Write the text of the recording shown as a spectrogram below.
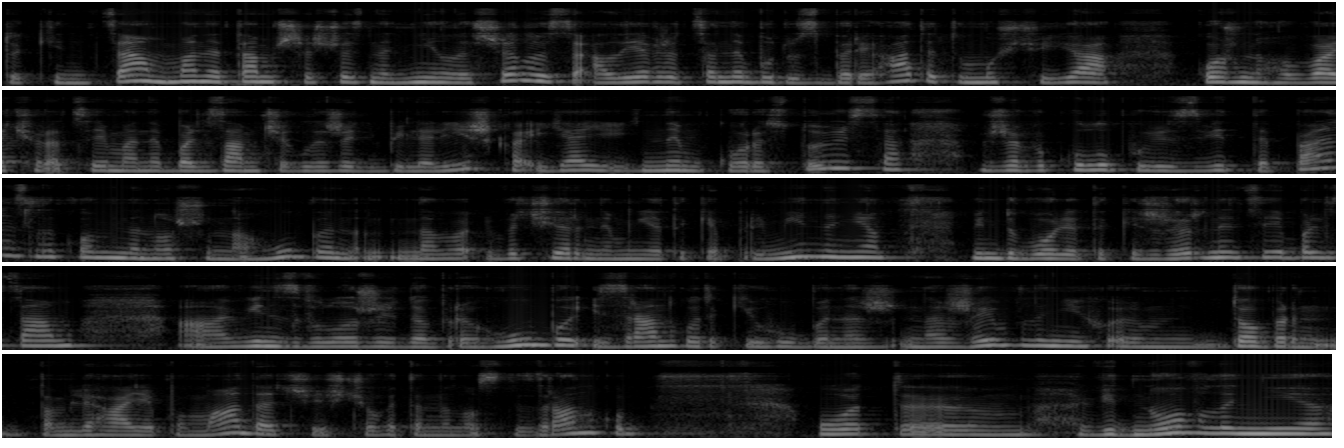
до кінця. У мене там ще щось на дні лишилося, але я вже це не буду зберігати, тому що я кожного вечора цей мене бальзамчик лежить біля ліжка, і я ним користуюся. Вже виколупую звідти пензликом, наношу на губи. На ве- вечірнє є таке примінення. Він доволі таки жирний цей бальзам. Він зволожує добре губи, і зранку такі губи наживлені. Добре там лягає помада, чи що ви там наносите зранку. От ем, відновлені е,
